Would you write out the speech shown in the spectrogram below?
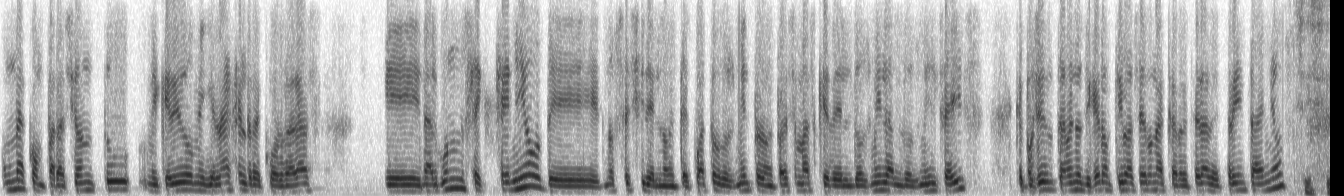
una comparación, tú, mi querido Miguel Ángel, recordarás que en algún sexenio de, no sé si del 94-2000, pero me parece más que del 2000 al 2006, que por cierto también nos dijeron que iba a ser una carretera de 30 años, sí, sí.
